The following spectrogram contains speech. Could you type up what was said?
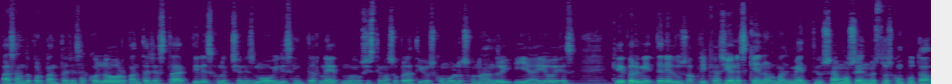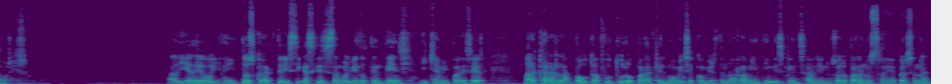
pasando por pantallas a color, pantallas táctiles, conexiones móviles a Internet, nuevos sistemas operativos como lo son Android y iOS, que permiten el uso de aplicaciones que normalmente usamos en nuestros computadores. A día de hoy hay dos características que se están volviendo tendencia y que a mi parecer marcarán la pauta a futuro para que el móvil se convierta en una herramienta indispensable no solo para nuestra vida personal,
